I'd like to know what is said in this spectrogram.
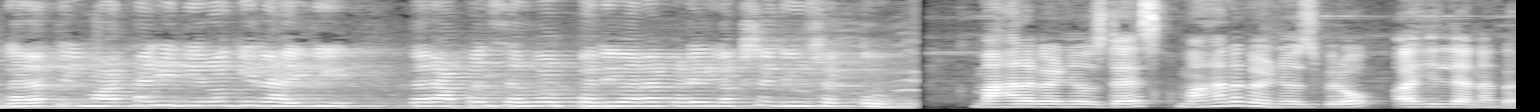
घरातील माताही निरोगी राहिली तर आपण सर्व परिवाराकडे लक्ष देऊ शकतो. Mahanagar news desk Mahanagar news bureau Ahilyanagar.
